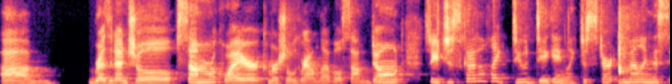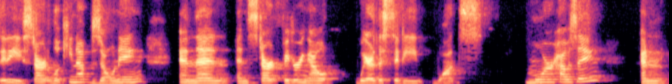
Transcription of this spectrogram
Um, residential some require commercial ground level some don't. So you just got to like do digging like just start emailing the city start looking up zoning and then and start figuring out where the city wants more housing and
